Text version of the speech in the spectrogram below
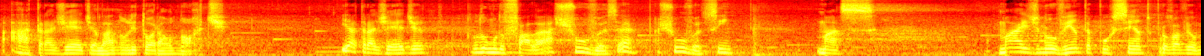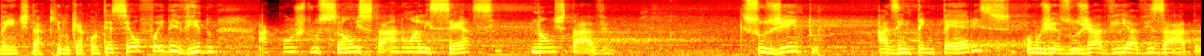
a tragédia lá no litoral norte. E a tragédia, todo mundo fala, as chuvas, é, a chuva, sim. Mas mais de 90% provavelmente daquilo que aconteceu foi devido à construção estar num alicerce não estável, sujeito as intempéries, como Jesus já havia avisado,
